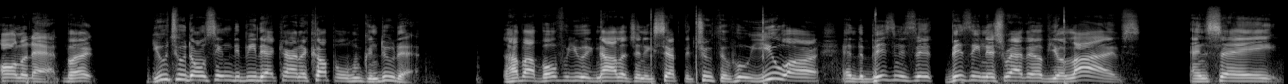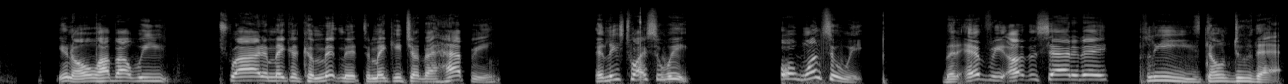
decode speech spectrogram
all of that. But you two don't seem to be that kind of couple who can do that. How about both of you acknowledge and accept the truth of who you are and the business, busyness rather of your lives and say, you know, how about we try to make a commitment to make each other happy at least twice a week or once a week. But every other Saturday, please don't do that.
